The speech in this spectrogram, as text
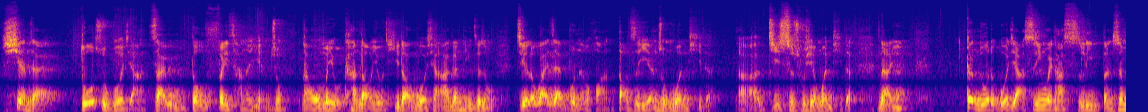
现在多数国家债务都非常的严重。那我们有看到有提到过，像阿根廷这种借了外债不能还，导致严重问题的啊，几次出现问题的。那更多的国家是因为它实力本身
